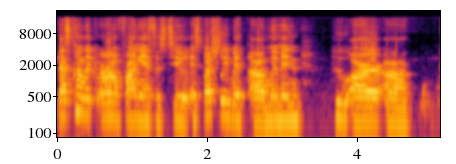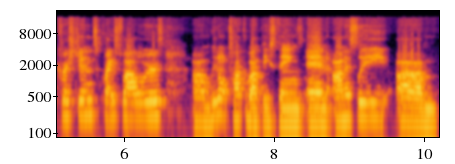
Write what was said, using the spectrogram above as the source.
that's kind of like around finances too, especially with uh, women who are uh, Christians, Christ followers. Um, we don't talk about these things, and honestly, um,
